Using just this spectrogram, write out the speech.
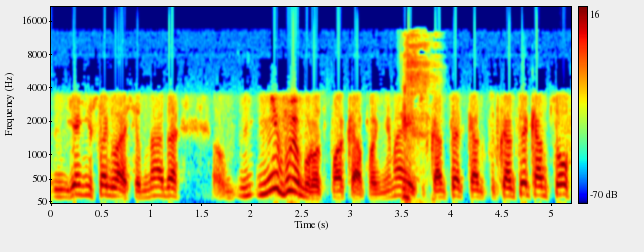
я не согласен, надо, не вымрут пока, понимаете, в конце, в конце концов,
